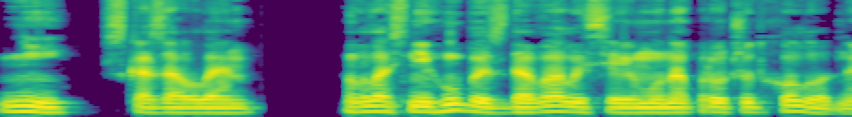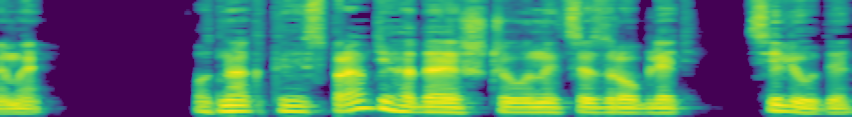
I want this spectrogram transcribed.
Ні, сказав Лен. Власні губи здавалися йому напрочуд холодними. Однак ти справді гадаєш, що вони це зроблять, ці люди?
